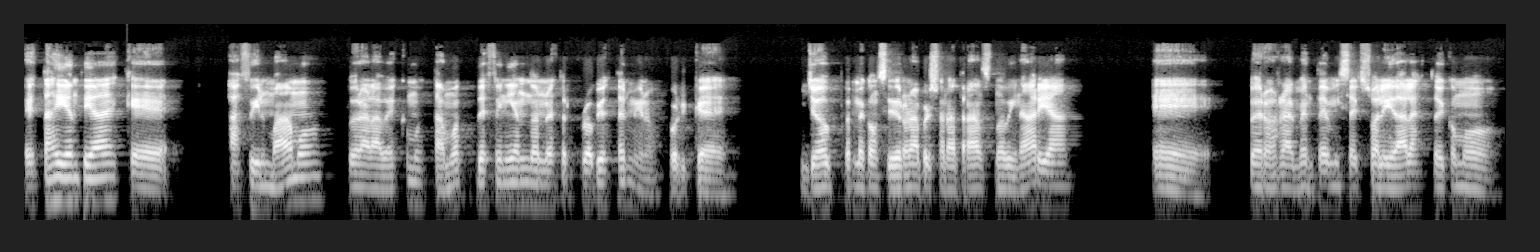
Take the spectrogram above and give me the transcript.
estas identidades que afirmamos, pero a la vez como estamos definiendo en nuestros propios términos, porque yo pues, me considero una persona trans no binaria, eh, pero realmente mi sexualidad la estoy como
